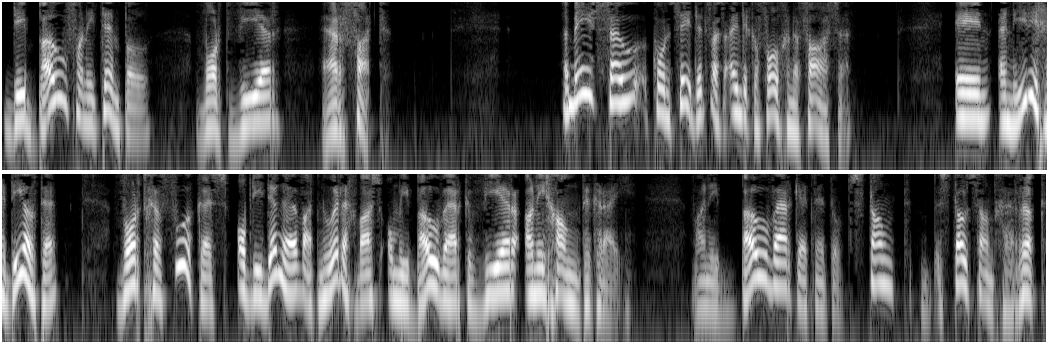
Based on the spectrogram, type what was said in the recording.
die bou van die tempel word weer hervat. 'n Mens sou kon sê dit was eintlik 'n volgende fase. En in hierdie gedeelte word gefokus op die dinge wat nodig was om die bouwerk weer aan die gang te kry want die bouwerk het net tot stand stilstand geruk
